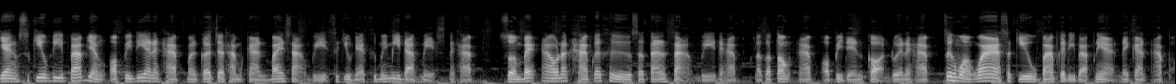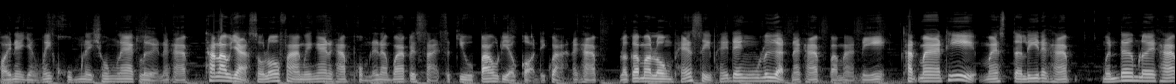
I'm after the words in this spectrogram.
อย่างสกิลดีปั๊บอย่างออฟฟิเดียนะครับ มันก็จะทำการใบ้3วิสกิลนี้คือไม่มีดาเมจนะครับ ส่วนแบ็กเอาท์นะครับ ก็คือสตาร์ท3วินะครับ แล้วก็ต้องอัพออฟฟิเดนก่อนด้วยนะครับ ซึ่งมบอกว่าสกิลบัฟกับดีบัฟเนี่ยในการอัพพอยต์เนี่ยยังไม่คุ้มในช่วงแรกเลยนะครับ ถ้าเราอยากโซโล่ฟาร์มง่ายๆนะครับผมแนะนำว่าเป็นสายสกิลเป้าเดียวก่อนดีกว่านะครับแล้วก็มาลงแพสซีฟให้เด้งเลือดนะครับประมาณนี้ ถัดมาที่ Mastery นะครับเหมือนเดิมเลยครับ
